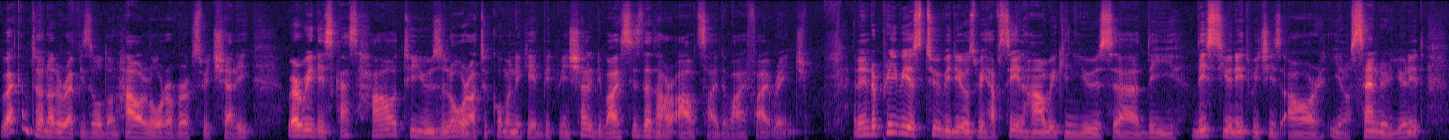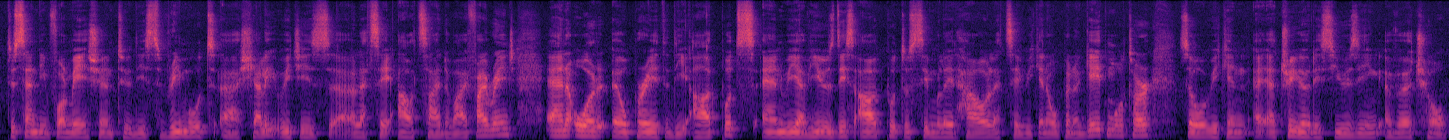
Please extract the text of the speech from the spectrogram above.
Welcome to another episode on how LoRa works with Shelly, where we discuss how to use LoRa to communicate between Shelly devices that are outside the Wi-Fi range. And in the previous two videos, we have seen how we can use uh, the this unit, which is our you know sender unit, to send information to this remote uh, Shelly, which is uh, let's say outside the Wi-Fi range, and or operate the outputs. And we have used this output to simulate how let's say we can open a gate motor, so we can uh, trigger this using a virtual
